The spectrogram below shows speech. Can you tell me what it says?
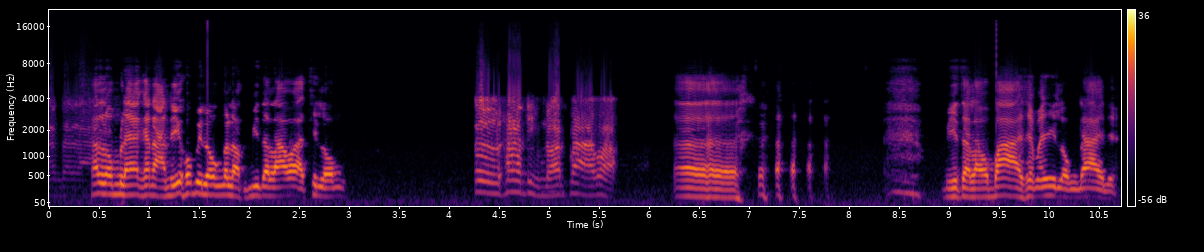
อันตรายถ้าลมแรงขนาดนี้เขาไม่ลงกันหรอกมีแต่เราอะที่ลง เออห้าสิบน็อตบ้าเปล่ะเออ มีแต่เราบ้าใช่ไหมที่ลงได้เนี่ย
